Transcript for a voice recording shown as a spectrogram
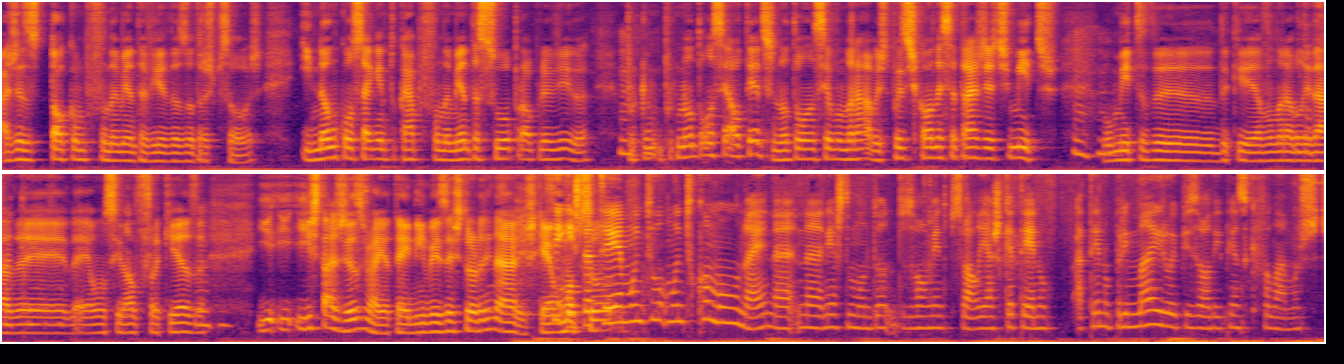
às vezes tocam profundamente a vida das outras pessoas e não conseguem tocar profundamente a sua própria vida porque, porque não estão a ser autênticos, não estão a ser vulneráveis. Depois escondem-se atrás destes mitos. O mito de, de que a vulnerabilidade Da é, é um sinal de fraqueza. E, e, e isto às vezes vai até níveis extraordinários. Que é Sim, uma isto pessoa... até é muito, muito comum não é? Na, na- neste mundo do desenvolvimento pessoal e acho que até no, até no primeiro episódio penso que falamos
